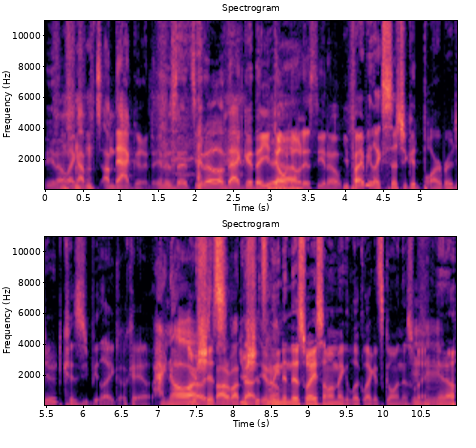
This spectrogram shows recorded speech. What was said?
You know, like I'm I'm that good in a sense. You know, I'm that good that you don't notice. You know. You'd probably be like such a good barber, dude, because you'd be like, okay, uh, I know. I your always shit's, thought about your that. shit's you know? leaning this way, so I'm gonna make it look like it's going this way. Mhm. You know,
